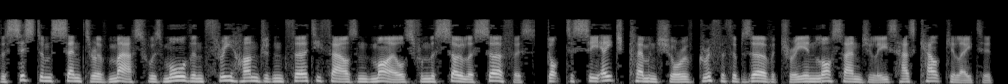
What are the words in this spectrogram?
the system's center of mass was more than 330,000 miles from the solar surface. Dr. C. H. Cleminshaw of Griffith Observatory in Los Angeles has calculated.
